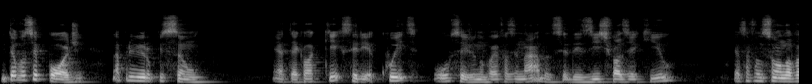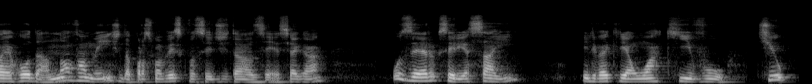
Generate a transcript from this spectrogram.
Então você pode, na primeira opção, é a tecla Q, que seria quit, ou seja, não vai fazer nada, você desiste de fazer aquilo. Essa função ela vai rodar novamente da próxima vez que você digitar zsh, o zero, que seria sair, ele vai criar um arquivo til.zshrc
